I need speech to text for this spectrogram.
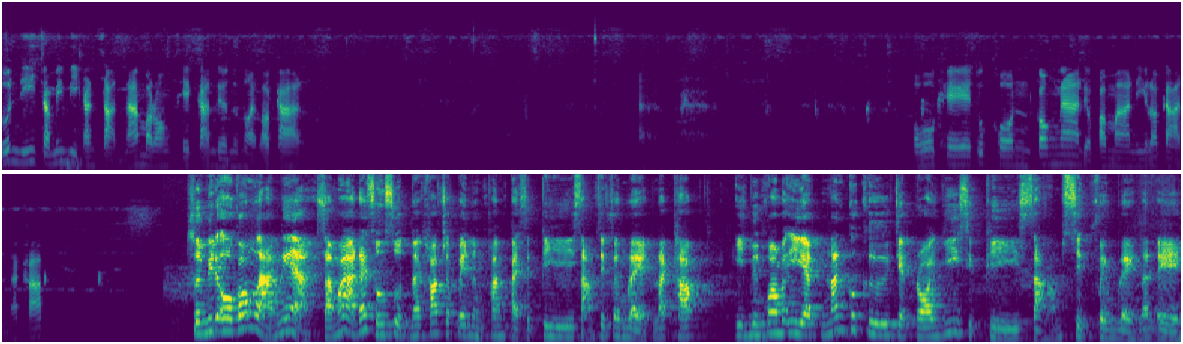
รุ่นนี้จะไม่มีการสั่นนะ มาลองเทสการเดินดูหน่อยแล้วกันโอเค ทุกคนกล้องหน้าเดี๋ยวประมาณนี้แล้วกันนะครับ ส่วนวิดีโอกล้องหลังเนี่ย สามารถได้สูงสุดนะครับ จะเป็น 1080p 30 เฟรมเรทนะครับ อีกหนึ่งความละเอียดนั่นก็คือ 720p 30 เฟรมเรทนั่นเอง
